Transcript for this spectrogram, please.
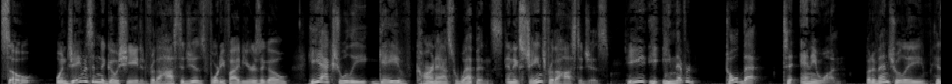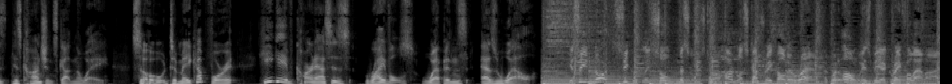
So, when Jameson negotiated for the hostages 45 years ago, he actually gave Karnas weapons in exchange for the hostages. He, he, he never told that to anyone. But eventually, his, his conscience got in the way. So, to make up for it, he gave Karnas's rivals weapons as well. You see, North secretly sold missiles to a harmless country called Iran that would always be a grateful ally.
